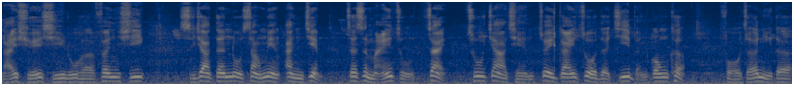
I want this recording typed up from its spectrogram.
来学习如何分析实价登录上面按键，这是买主在。出价前最该做的基本功课，否则你的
